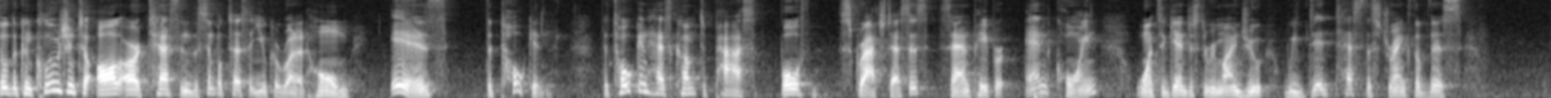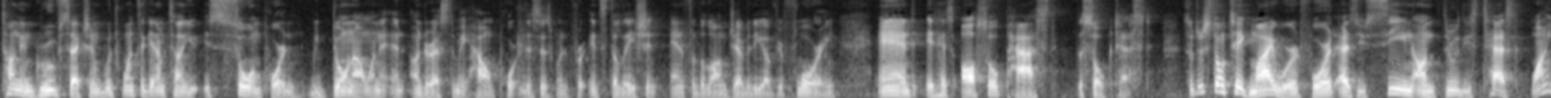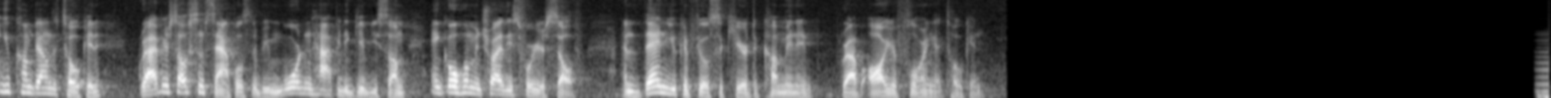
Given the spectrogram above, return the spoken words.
So the conclusion to all our tests and the simple tests that you could run at home is the Toucan. The Toucan has come to pass both scratch tests, sandpaper and coin. Once again, just to remind you, we did test the strength of this tongue and groove section, which once again, I'm telling you is so important. We do not want to underestimate how important this is when for installation and for the longevity of your flooring. And it has also passed the soak test. So just don't take my word for it. As you've seen on through these tests, why don't you come down to Toucan, grab yourself some samples, they'll be more than happy to give you some, and go home and try these for yourself. And then you can feel secure to come in and grab all your flooring at Toucan.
